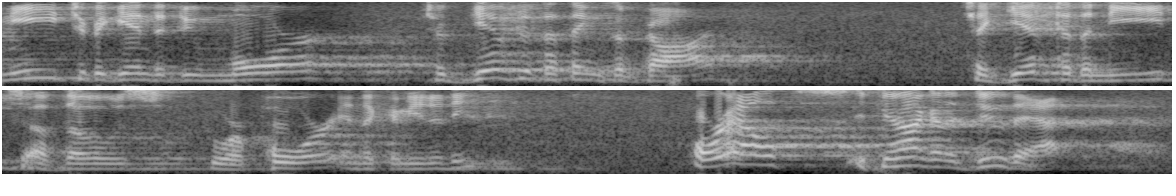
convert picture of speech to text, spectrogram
need to begin to do more to give to the things of God? To give to the needs of those who are poor in the community? Or else, if you're not going to do that,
